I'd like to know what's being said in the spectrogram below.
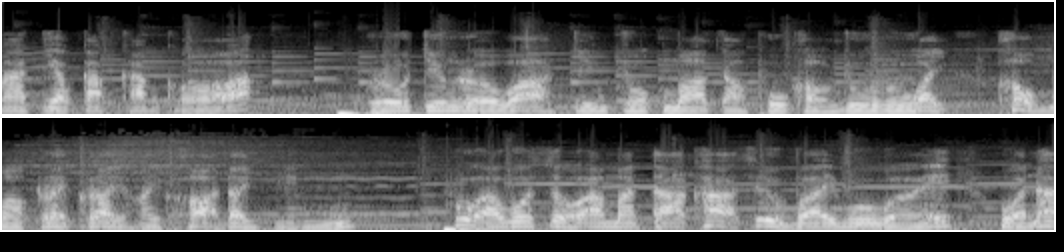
มาเกี่ยวกับคำขอ รู้จริงเหรอว่าจิงจกมาจากภูเขาอยู่รวย เข้ามาใกล้ๆให้ข้าได้เห็น ผู้อาวุโสอมตะข้าชื่อไววูเหวยหัวหน้า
